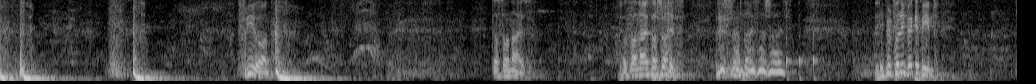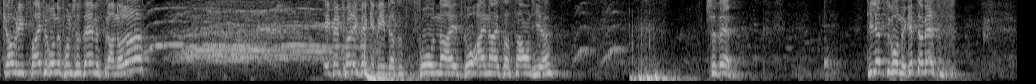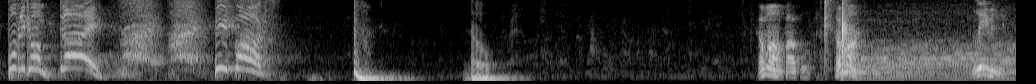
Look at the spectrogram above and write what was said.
Fridon. Das war nice. Das war ein nicer Scheiß. Das war ein nicer Scheiß. Ich bin völlig weggebeamt. Ich glaube, die zweite Runde von Shazam ist dran, oder? Ich bin völlig weggebeamt. Das ist so nice, so ein nicer Sound hier. Shazam. Die letzte Runde, gibt am Bestes. Publikum, drei, Beatbox. No. Come on, Papu. Come on. Believe in you.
